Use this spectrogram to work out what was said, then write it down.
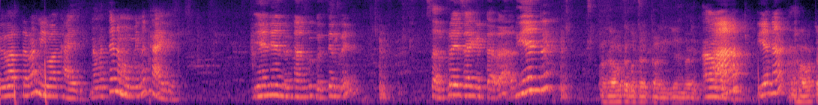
ನೀವಾಗ ತರ ನೀವ ಕಾಯಿರಿ. ನಮ್ಮ ಅತ್ತೆ ನಮ್ಮ ಮಮ್ಮಿನ ಕಾಯಿರಿ. ಏನೇನ್ರಿ ನನಗೂ ಗೊತ್ತಿಲ್ರಿ. ಸರ್ಪ್ರೈಸ್ ಆಗಿ ಇಟ್ಟಾರ ಅದೇನ್ರಿ ಅವತ್ತೇ ಗೊತ್ತಾಗ್ತಾಳೆ? ಏನ? ಅವತ್ತೇ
